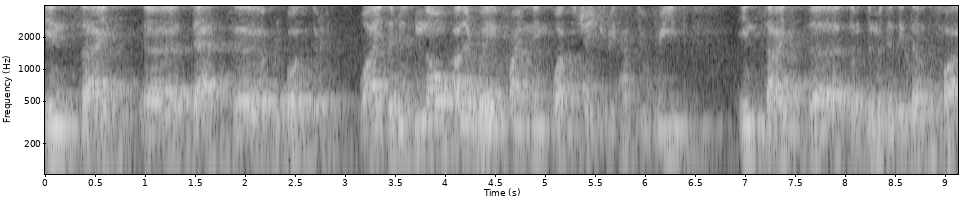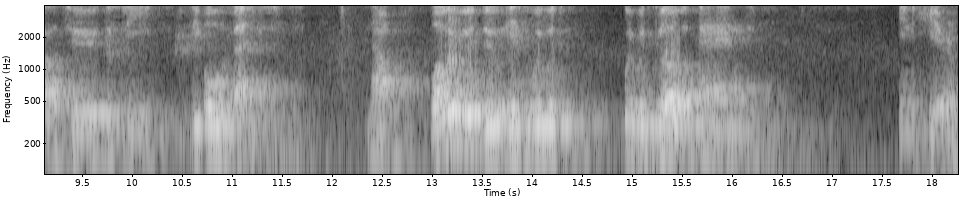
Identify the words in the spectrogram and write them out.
inside uh, that uh, repository. Why? There is no other way of finding what's changed. We have to read inside the, the, the metadata of the file to, to see the old values. Now, what we would do is we would, we would go and in here,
